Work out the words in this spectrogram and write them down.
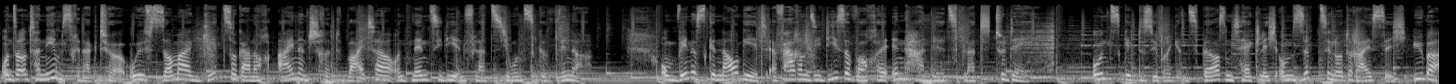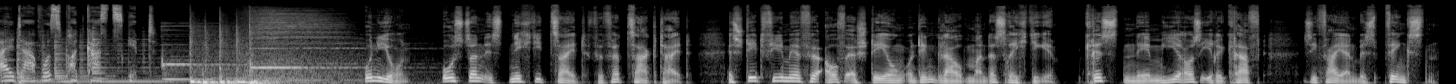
Unser Unternehmensredakteur Ulf Sommer geht sogar noch einen Schritt weiter und nennt sie die Inflationsgewinner. Um wen es genau geht, erfahren Sie diese Woche in Handelsblatt Today. Uns gibt es übrigens börsentäglich um 17.30 Uhr überall da, wo es Podcasts gibt. Union Ostern ist nicht die Zeit für Verzagtheit. Es steht vielmehr für Auferstehung und den Glauben an das Richtige. Christen nehmen hieraus ihre Kraft, sie feiern bis Pfingsten.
